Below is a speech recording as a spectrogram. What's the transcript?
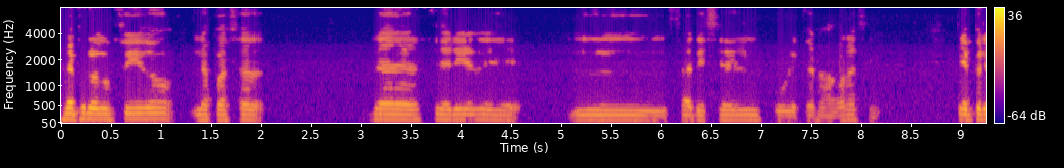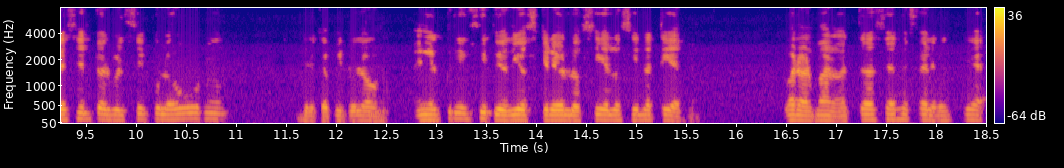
reproducido la pasada serie de fariseo publicano. Ahora sí. Te presento el versículo 1 del capítulo 1. En el principio Dios creó los cielos y la tierra. Bueno, hermano, esto hace referencia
